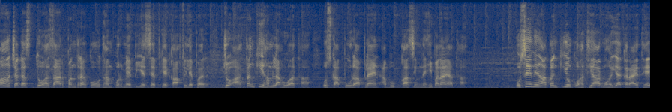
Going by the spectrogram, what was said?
5 अगस्त 2015 को उधमपुर में बीएसएफ के काफिले पर जो आतंकी हमला हुआ था उसका पूरा प्लान अबू कासिम ने ही बनाया था उसी ने आतंकियों को हथियार मुहैया कराए थे,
